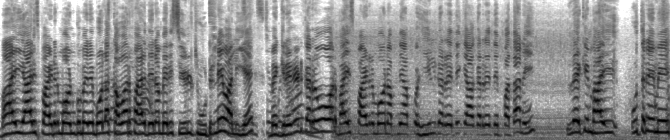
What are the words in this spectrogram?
भाई यार स्पाइडर मॉन को मैंने बोला कवर फायर देना, मेरी सील टूटने वाली है। मैं ग्रेनेड कर रहा हूँ और भाई स्पाइडर मॉन अपने आप को हील कर रहे थे, क्या कर रहे थे पता नहीं। लेकिन भाई, उतने में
